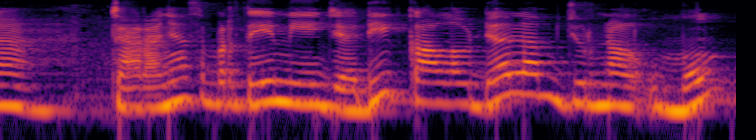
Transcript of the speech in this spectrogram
Nah, caranya seperti ini. Jadi, kalau dalam jurnal umum,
